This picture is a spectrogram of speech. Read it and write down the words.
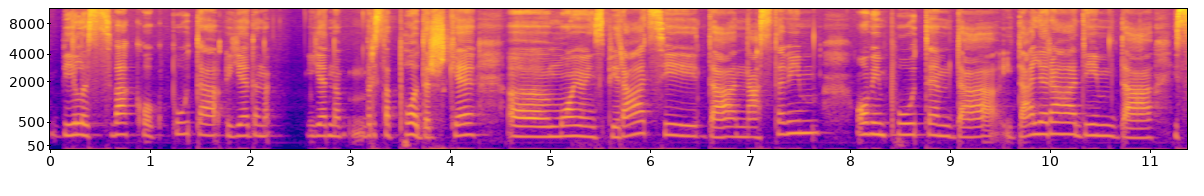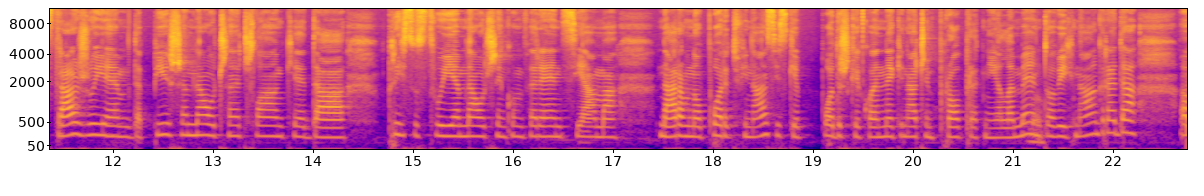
bile svakog puta jedan jedna vrsta podrške uh, mojoj inspiraciji da nastavim ovim putem, da i dalje radim, da istražujem, da pišem naučne članke, da prisustvujem naučnim konferencijama, naravno pored finansijske podrške koja je neki način propratni element ovih nagrada, uh,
